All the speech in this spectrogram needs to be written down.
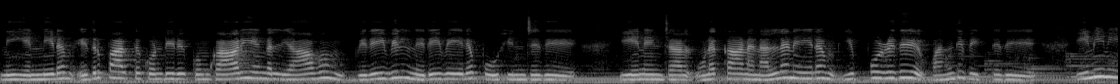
நீ என்னிடம் எதிர்பார்த்து கொண்டிருக்கும் காரியங்கள் யாவும் விரைவில் நிறைவேறப் போகின்றது. ஏனென்றால் உனக்கான நல்ல நேரம் இப்பொழுது வந்துவிட்டது. இனி நீ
